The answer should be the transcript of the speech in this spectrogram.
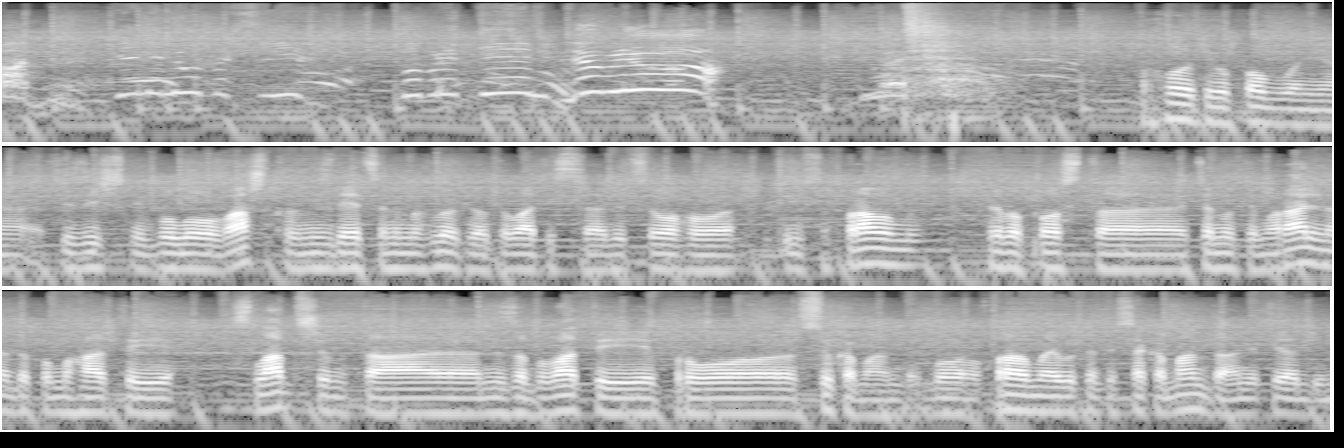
одним. Ти не любиш своїх побратимів? Люблю! Проходити випробування фізичне було важко. Мені здається, неможливо підготуватися до цього якимись вправами. Треба просто тягнути морально, допомагати слабшим та не забувати про всю команду. Бо право має виконати вся команда, а не ти один.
